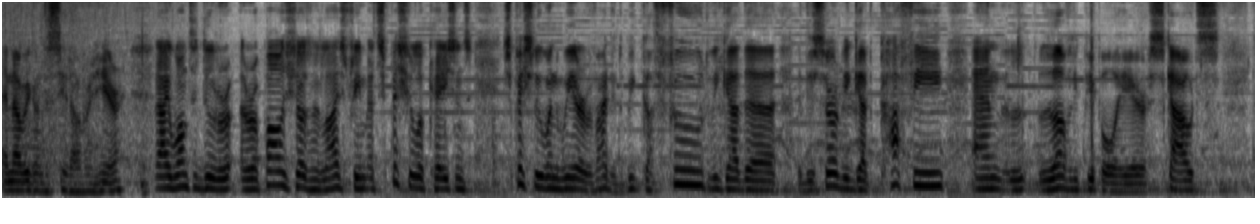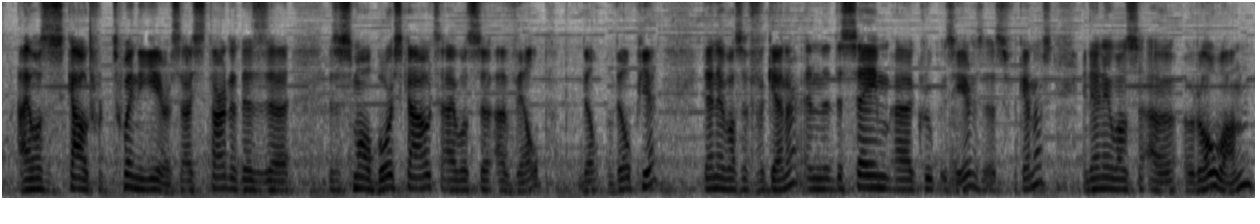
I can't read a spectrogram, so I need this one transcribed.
and now we're going to sit over here. I want to do a Rapalje shows the live stream at special occasions, especially when we are invited. We got food, we got uh, a dessert, we got coffee, and lovely people here, scouts. I was a scout for 20 years. I started as a, as a small Boy Scout. I was a, a Velp, Vel, Velpje. Then I was a Verkenner, and the same uh, group is here as, Verkenners. And then I was a, Rowan,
